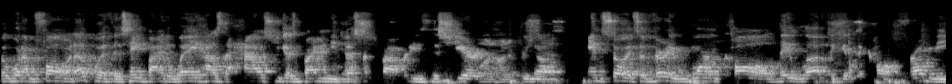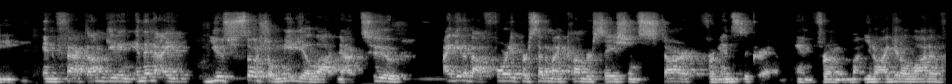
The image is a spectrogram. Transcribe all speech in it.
But what I'm following up with is, hey, by the way, how's the house? You guys buying any investment yes. properties this year? 100%. You know? And so it's a very warm call. They love to get the call from me. In fact, I'm getting, and then I use social media a lot now too. I get about 40% of my conversations start from Instagram and from, you know, I get a lot of,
